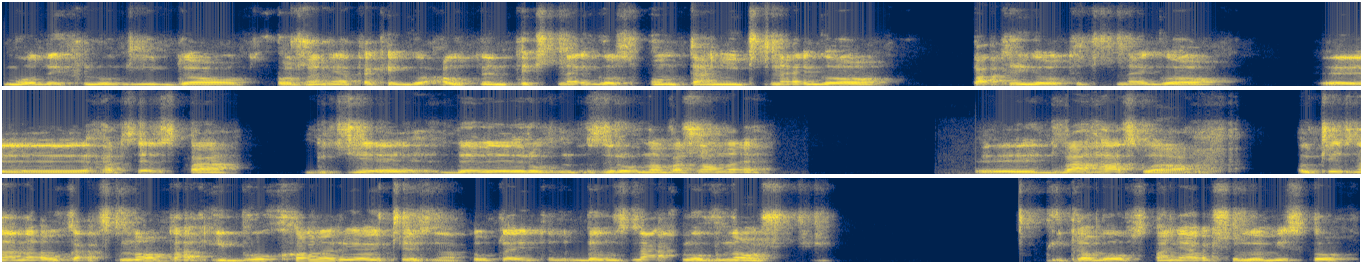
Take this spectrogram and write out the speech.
młodych ludzi do tworzenia takiego autentycznego, spontanicznego, patriotycznego yy, harcerstwa, gdzie były zrównoważone yy, dwa hasła. Ojczyzna, nauka, cnota i Bóg, honor i ojczyzna. Tutaj był znak równości. I to było wspaniałe środowisko,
